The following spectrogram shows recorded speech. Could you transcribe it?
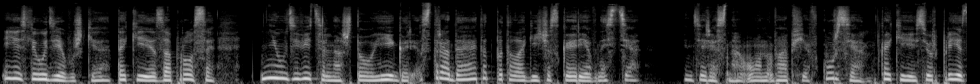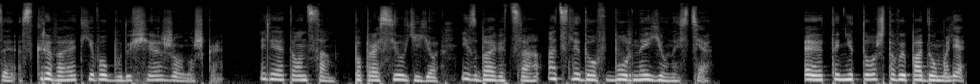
Если у девушки такие запросы, неудивительно, что Игорь страдает от патологической ревности. Интересно, он вообще в курсе, какие сюрпризы скрывает его будущая женушка? Или это он сам попросил ее избавиться от следов бурной юности? «Это не то, что вы подумали.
